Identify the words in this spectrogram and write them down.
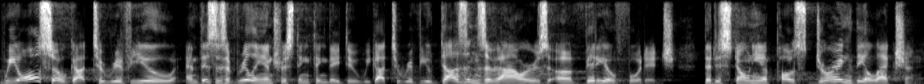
we also got to review, and this is a really interesting thing they do, we got to review dozens of hours of video footage that Estonia posts during the election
